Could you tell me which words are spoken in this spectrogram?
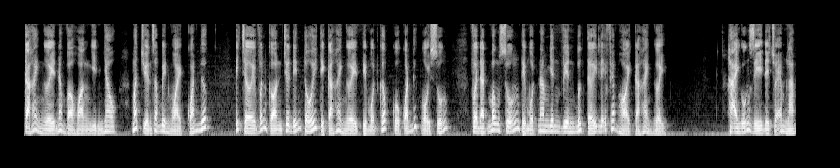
Cả hai người Nam và Hoàng nhìn nhau, Mắt chuyển ra bên ngoài quán nước. Ít trời vẫn còn chưa đến tối Thì cả hai người tìm một góc của quán nước ngồi xuống. Vừa đặt mông xuống Thì một nam nhân viên bước tới lễ phép hỏi cả hai người. Hai anh uống gì để cho em làm?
